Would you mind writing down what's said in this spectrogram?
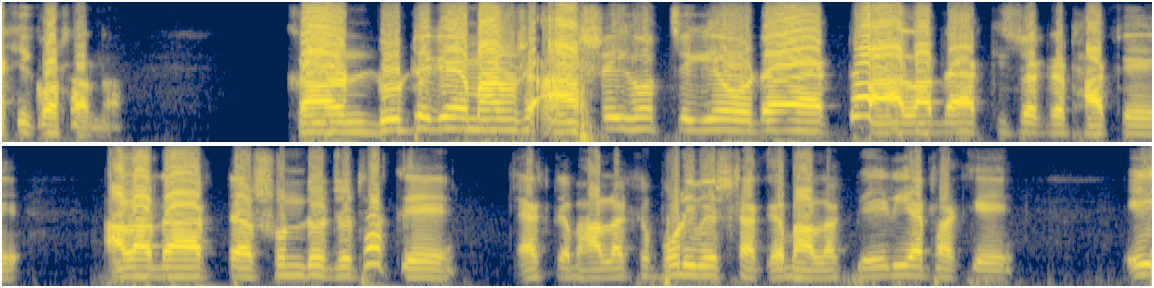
একই কথা না। কারণ দূর থেকে মানুষ আসেই হচ্ছে গিয়ে ওটা একটা আলাদা কিছু একটা থাকে, আলাদা একটা সৌন্দর্য থাকে, একটা ভালো একটা পরিবেশ থাকে, ভালো একটা এরিয়া থাকে। এই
